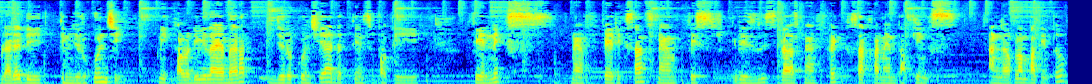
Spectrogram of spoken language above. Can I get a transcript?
berada di tim juru kunci nih kalau di wilayah barat juru kunci ada tim seperti Phoenix, Phoenix Memphis Grizzlies, Dallas Mavericks, Sacramento Kings. Anggaplah empat itu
